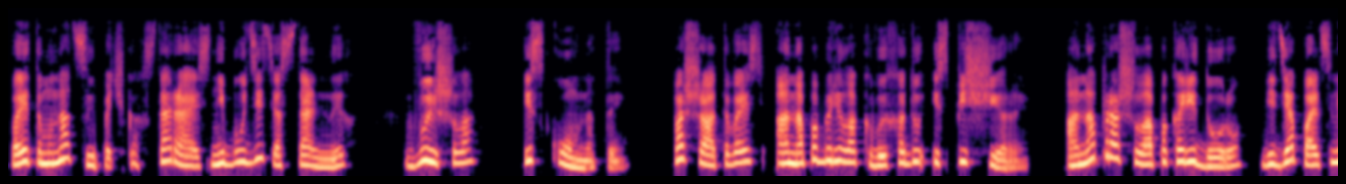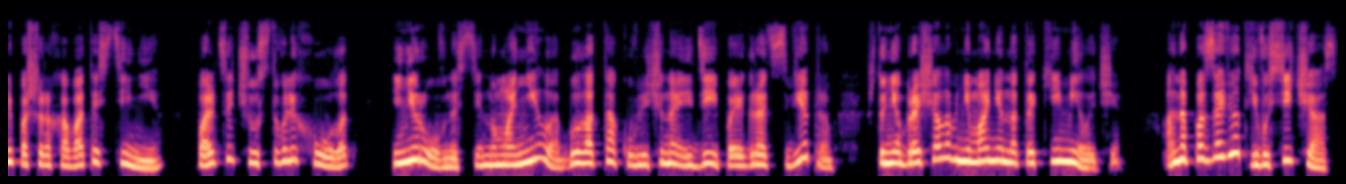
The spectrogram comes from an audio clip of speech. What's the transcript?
Поэтому на цыпочках, стараясь не будить остальных, вышла из комнаты. Пошатываясь, она побрела к выходу из пещеры. Она прошла по коридору, ведя пальцами по шероховатой стене. Пальцы чувствовали холод и неровности, но Манила была так увлечена идеей поиграть с ветром, что не обращала внимания на такие мелочи. Она позовет его сейчас,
